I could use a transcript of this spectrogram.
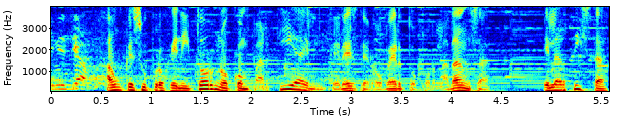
Iniciamos. Aunque su progenitor no compartía el interés de Roberto por la danza, el artista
